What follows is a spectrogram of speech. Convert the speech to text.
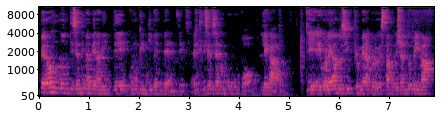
Però non ti senti mai pienamente comunque indipendente, perché ti senti sempre comunque un po' legato. E ricollegandosi più o meno a quello che stavamo dicendo prima,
